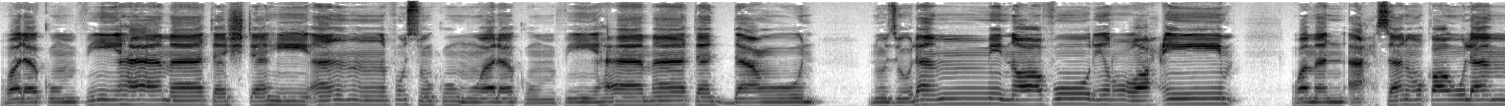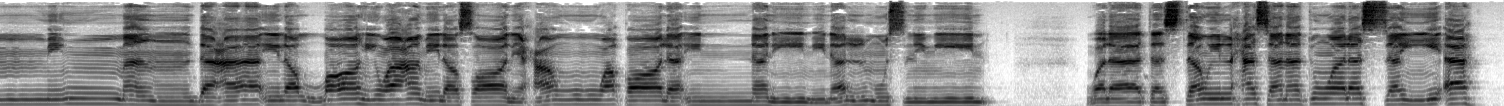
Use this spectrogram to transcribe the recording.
ولكم فيها ما تشتهي أنفسكم ولكم فيها ما تدعون نزلا من غفور رحيم ومن أحسن قولا ممن دعا إلى الله وعمل صالحا وقال إنني من المسلمين ولا تستوي الحسنة ولا السيئة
